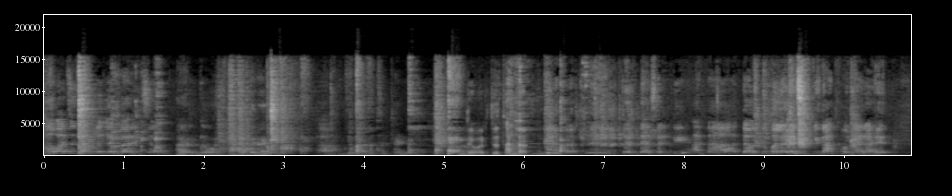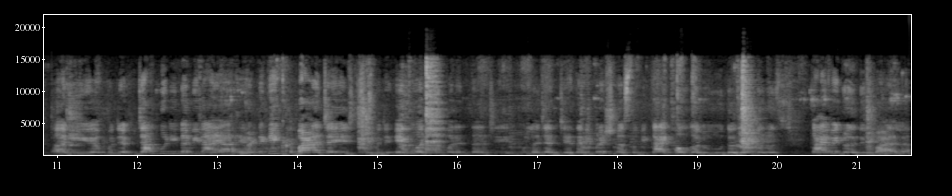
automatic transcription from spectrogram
गव्हाचं चांगलं हा. जवळच थंडा. तर त्यासाठी आता त्या तुम्हाला रेसिपी दाखवणार आहेत. आणि म्हणजे ज्या कोणी नवीन आया आहेत वाटतं की एक बाळाच्या एजची म्हणजे एक वर्षापर्यंतची मुलं ज्यांची आहेत त्यांनी प्रश्न असतो की काय खाऊ घालू दररोज दररोज काय वेगळं देऊ बाळाला?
